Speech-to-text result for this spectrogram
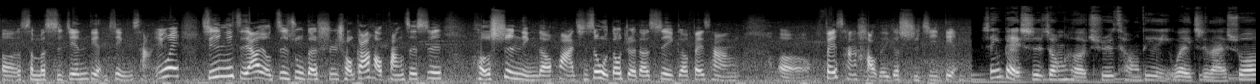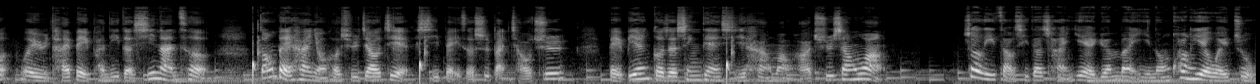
呃什么时间点进场，因为其实你只要有自住的需求，刚好房子是合适您的话，其实我都觉得是一个非常。呃，非常好的一个时机点。新北市中和区从地理位置来说，位于台北盆地的西南侧，东北和永和区交界，西北则是板桥区，北边隔着新店溪和万华区相望。这里早期的产业原本以农矿业为主，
